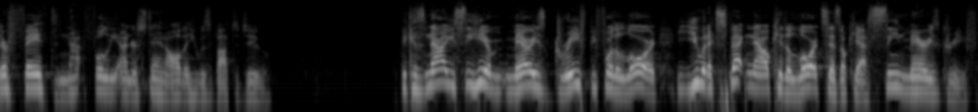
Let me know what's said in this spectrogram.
their faith did not fully understand all that he was about to do. Because now you see here Mary's grief before the Lord. You would expect now, okay, the Lord says, okay, I've seen Mary's grief.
